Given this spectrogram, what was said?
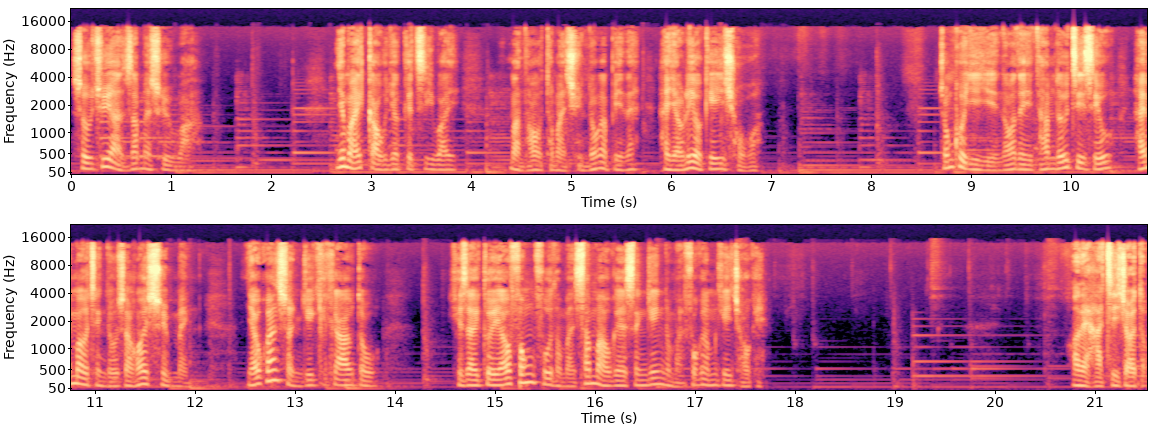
诉诸人心嘅说话。因为喺旧约嘅智慧、文学同埋传统入边呢，系有呢个基础啊。总括而言，我哋探到至少喺某程度上可以说明，有关纯洁嘅教导，其实系具有丰富同埋深厚嘅圣经同埋福音基础嘅。我哋下次再读。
